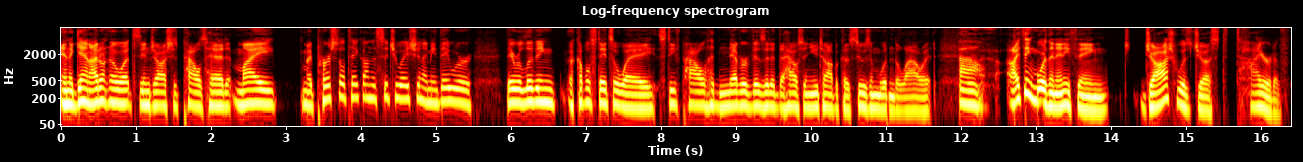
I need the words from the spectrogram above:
And again, I don't know what's in Josh's Powell's head. My my personal take on the situation, I mean, they were they were living a couple states away. Steve Powell had never visited the house in Utah because Susan wouldn't allow it. Oh. I think more than anything, Josh was just tired of,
